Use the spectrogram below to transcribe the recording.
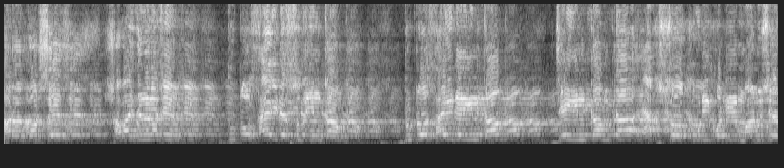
ভারতবর্ষের সবাই জেনে রাখেন দুটো সাইডে শুধু ইনকাম দুটো সাইডের ইনকাম যে ইনকামটা একশো কুড়ি কোটি মানুষের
